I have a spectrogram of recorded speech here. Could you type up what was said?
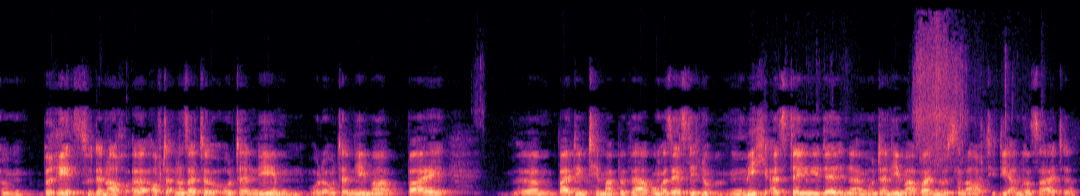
Ähm, berätst du denn auch äh, auf der anderen Seite Unternehmen oder Unternehmer bei, ähm, bei dem Thema Bewerbung? Also jetzt nicht nur mich als derjenige, der in einem Unternehmen arbeiten muss, sondern auch die, die andere Seite?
